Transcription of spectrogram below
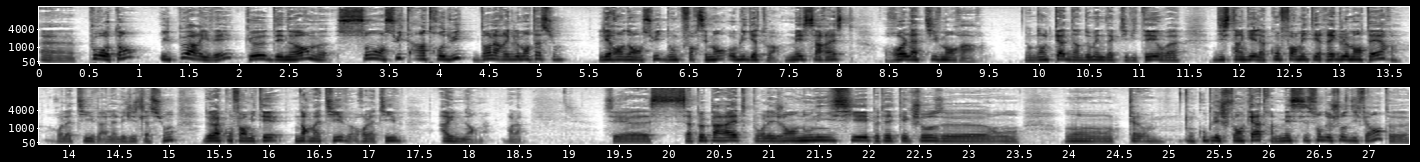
Euh, pour autant, il peut arriver que des normes sont ensuite introduites dans la réglementation, les rendant ensuite donc forcément obligatoires, mais ça reste relativement rare. Dans le cadre d'un domaine d'activité, on va distinguer la conformité réglementaire relative à la législation de la conformité normative relative à une norme. Voilà. Euh, ça peut paraître pour les gens non initiés peut-être quelque chose, euh, on, coupe les cheveux en quatre, mais ce sont deux choses différentes, euh,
